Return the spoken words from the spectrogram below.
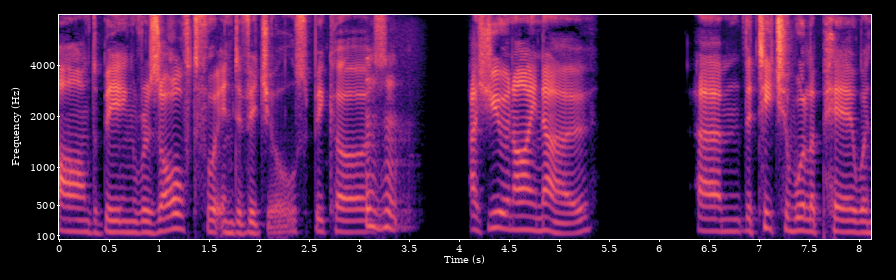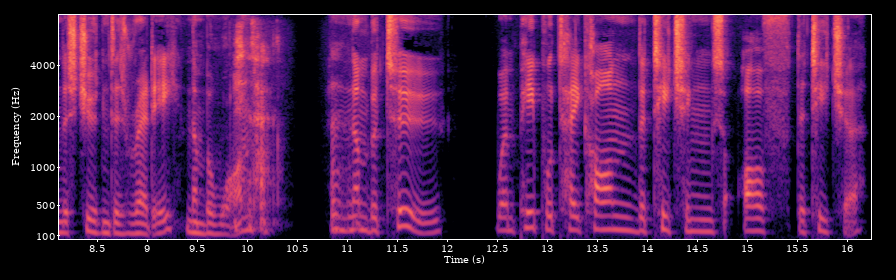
aren't being resolved for individuals because mm -hmm. as you and I know, um, the teacher will appear when the student is ready, number one. Exactly. And mm -hmm. number two, when people take on the teachings of the teacher,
